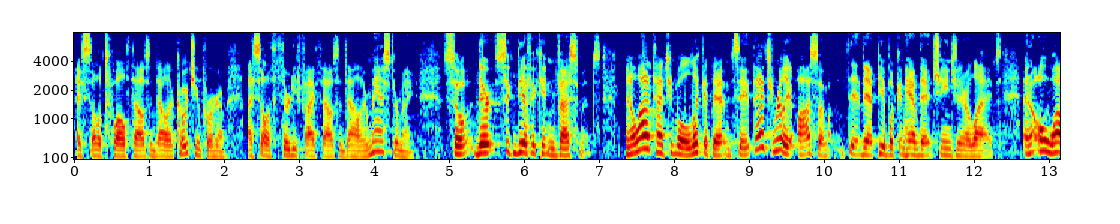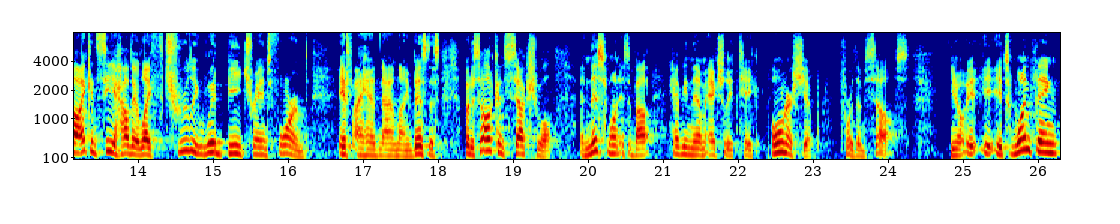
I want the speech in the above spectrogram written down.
I sell a $12,000 coaching program. I sell a $35,000 mastermind. So they're significant investments. And a lot of times people will look at that and say, that's really awesome that people can have that change in their lives. And oh, wow, I can see how their life truly would be transformed if I had an online business. But it's all conceptual. And this one is about having them actually take ownership for themselves. You know, it, it's one thing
